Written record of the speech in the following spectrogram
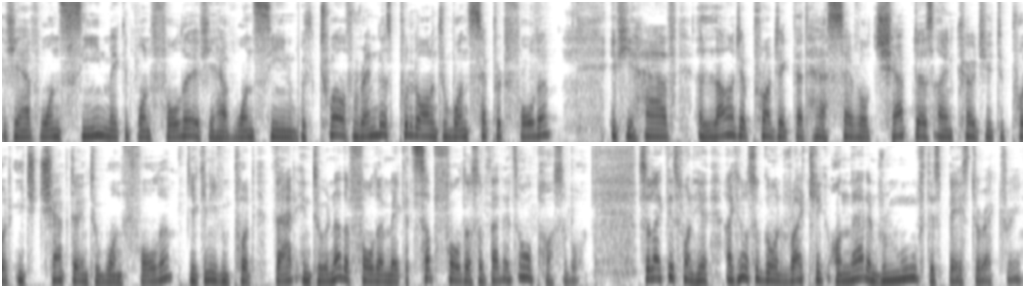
If you have one scene, make it one folder. If you have one scene with 12 renders, put it all into one separate folder. If you have a larger project that has several chapters, I encourage you to put each chapter into one folder. You can even put that into another folder, make it subfolders of that. It's all possible. So like this one here, I can also go and right click on that and remove this base directory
